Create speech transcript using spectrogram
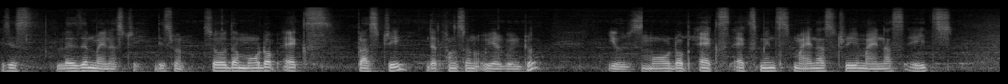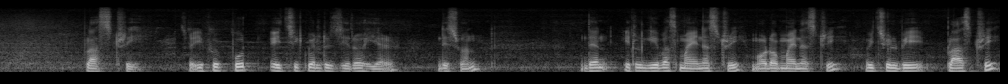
This is less than minus 3 this one. So the mod of x plus 3 that function we are going to use. Mod of x x means minus 3 minus h plus 3 so if we put h equal to 0 here this one then it will give us minus 3 mod of minus 3 which will be plus 3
